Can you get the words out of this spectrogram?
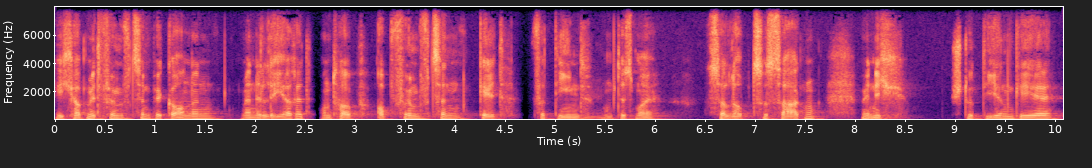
ich habe mit 15 begonnen, meine Lehre und habe ab 15 Geld verdient, mhm. um das mal salopp zu sagen. Wenn ich studieren gehe,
